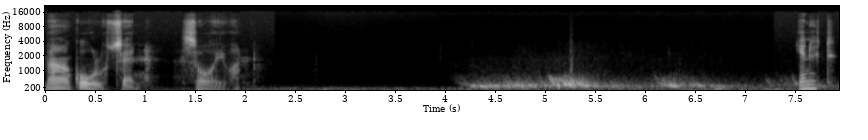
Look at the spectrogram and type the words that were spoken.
mä oon kuullut sen soivan. Ja nyt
